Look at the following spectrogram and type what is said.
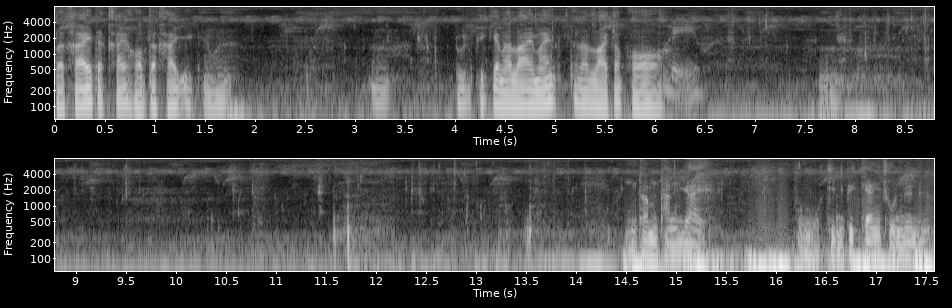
ตะไคร้ตะไคร้หอมตะไคร้อีกเห็นไหมอ่าดูพริกแกงละลายไหมถ้าละลายก็พอทำถังใหญ่ โอ้กลินพริกแกงฉุนเลยนะ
